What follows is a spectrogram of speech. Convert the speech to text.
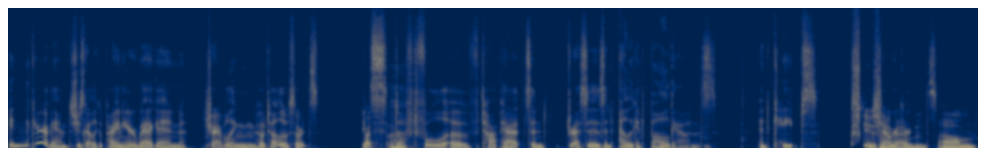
In the caravan. She's got like a pioneer wagon, traveling hotel of sorts. It's What? stuffed full of top hats and dresses and elegant ball gowns and capes and excuse me, shower ma'am. curtains. Um,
